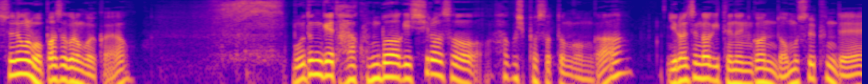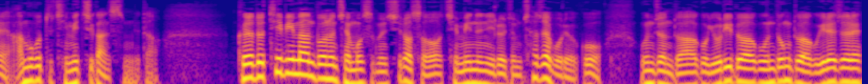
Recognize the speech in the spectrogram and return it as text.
수능을 못 봐서 그런 걸까요? 모든 게 다 공부하기 싫어서 하고 싶었었던 건가? 이런 생각이 드는 건 너무 슬픈데 아무것도 재밌지가 않습니다. 그래도 TV만 보는 제 모습은 싫어서 재밌는 일을 좀 찾아보려고 운전도 하고 요리도 하고 운동도 하고 이래저래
